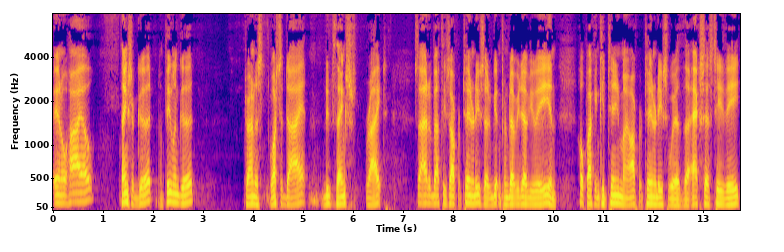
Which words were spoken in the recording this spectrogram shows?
in Ohio. Things are good. I'm feeling good. Trying to watch the diet, do things right. Excited about these opportunities that I'm getting from WWE, and hope I can continue my opportunities with uh, Access TV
